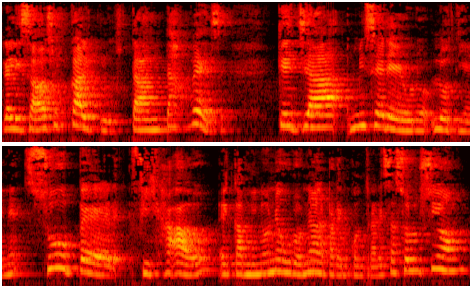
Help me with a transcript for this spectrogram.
realizado esos cálculos tantas veces, que ya mi cerebro lo tiene súper fijado, el camino neuronal para encontrar esa solución,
